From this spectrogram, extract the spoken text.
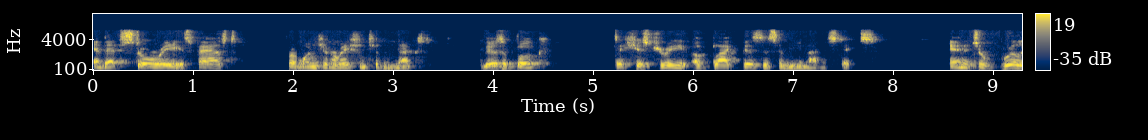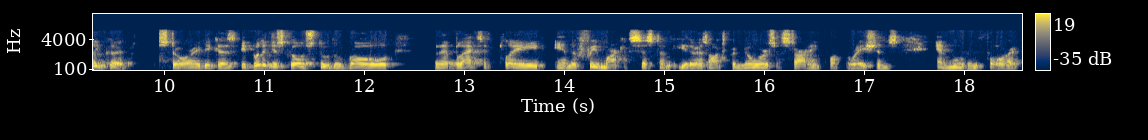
and that story is passed from one generation to the next. There's a book, The History of Black Business in the United States. And it's a really good story because it really just goes through the role that blacks have played in the free market system, either as entrepreneurs or starting corporations and moving forward.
